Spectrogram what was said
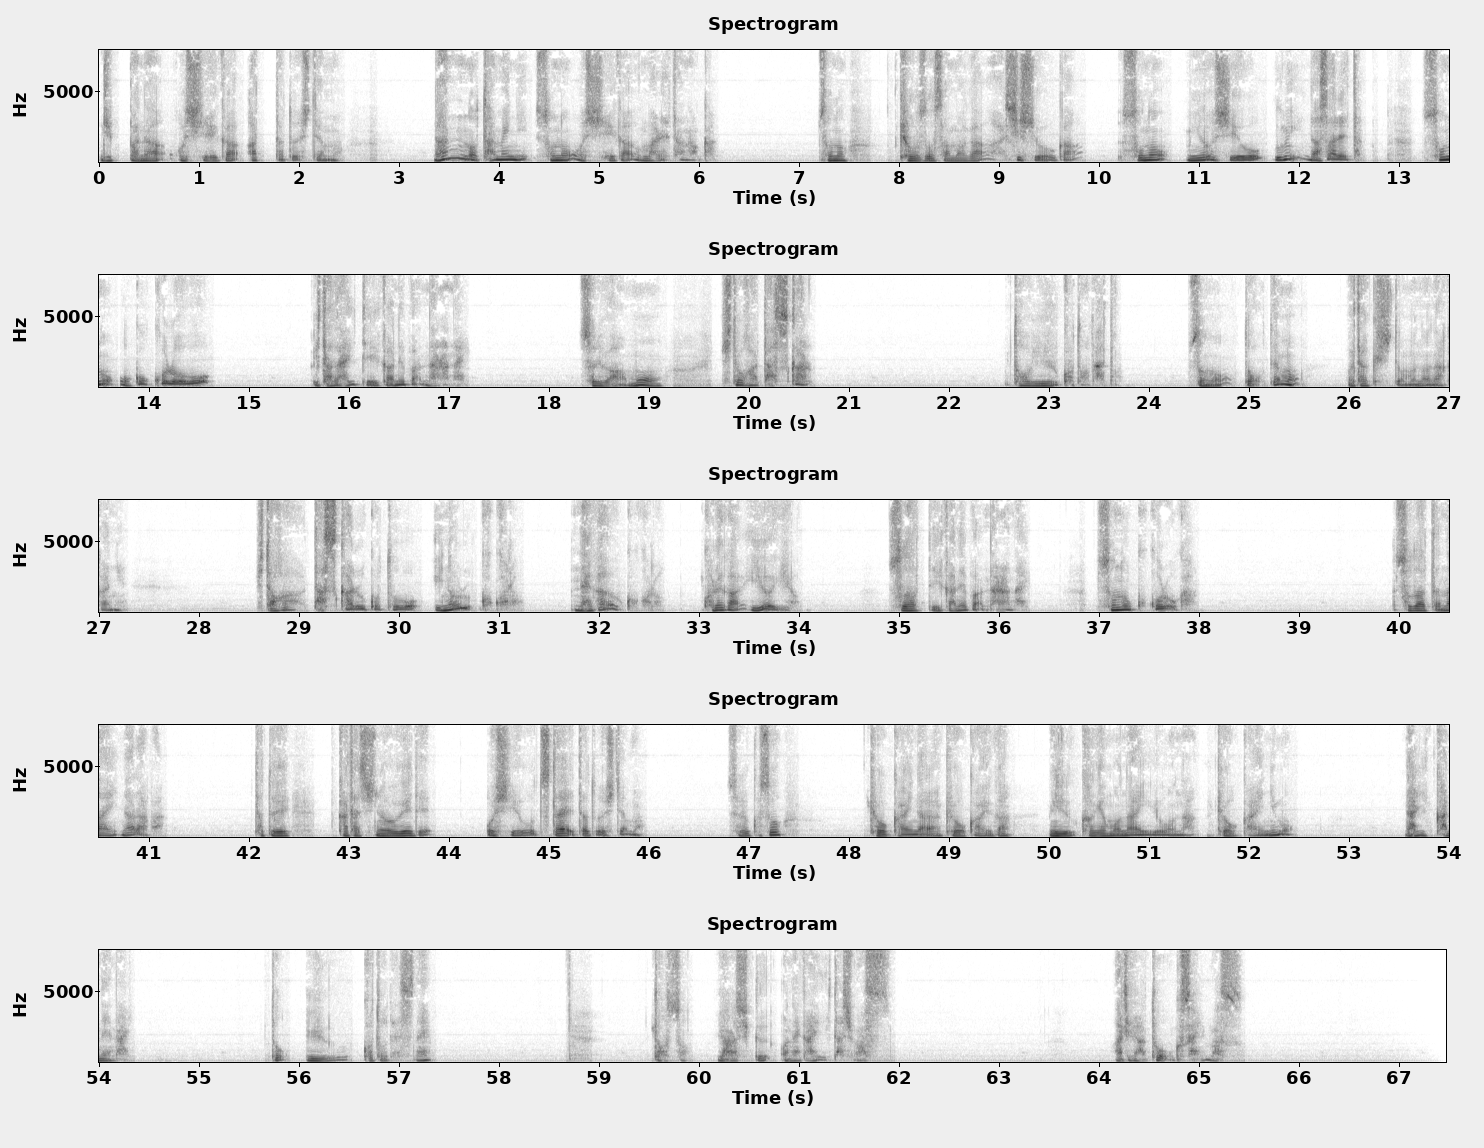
立派な教えがあったとしても何のためにその教えが生まれたのかその教祖様が師匠がその見教えを生み出されたそのお心をいただいていかねばならないそれはもう人が助かるということだとそのどうでも私どもの中に人が助かることを祈る心願う心これがいよいよ育っていかねばならない。その心が育たないならばたとえ形の上で教えを伝えたとしてもそれこそ教会なら教会が見る影もないような教会にもなりかねないということですね。どうぞよろしくお願いいたします。ありがとうございます。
